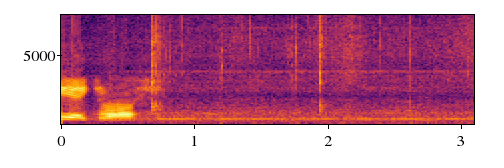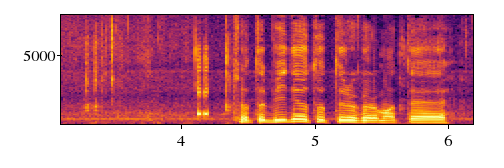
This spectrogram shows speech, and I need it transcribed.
行きます。ちょっとビデオ撮ってるから待って。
